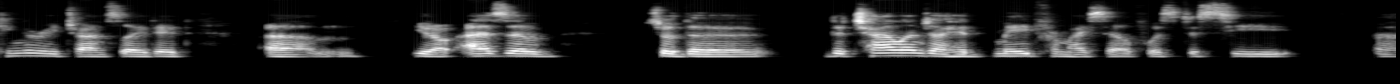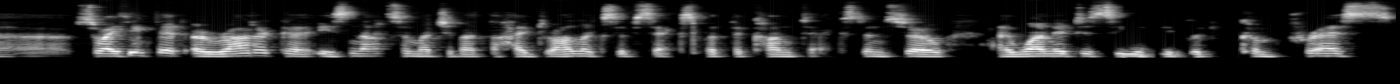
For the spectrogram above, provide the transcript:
Kingery translated. Um, you know, as a so the the challenge I had made for myself was to see. Uh, so I think that erotica is not so much about the hydraulics of sex, but the context. And so I wanted to see if you could compress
